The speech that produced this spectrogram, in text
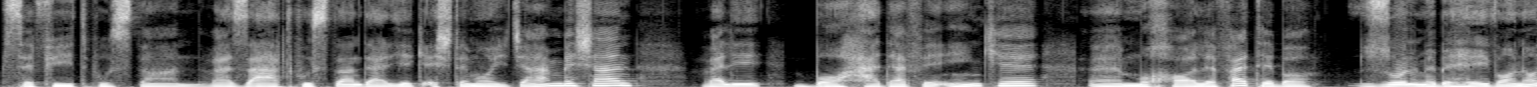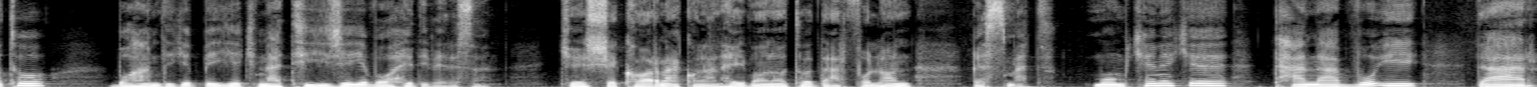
سفید پوستان و زرد پوستان در یک اجتماعی جمع بشن. ولی با هدف اینکه مخالفت با ظلم به حیوانات و با همدیگه به یک نتیجه واحدی برسن که شکار نکنن حیوانات رو در فلان قسمت. ممکنه که تنوعی در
